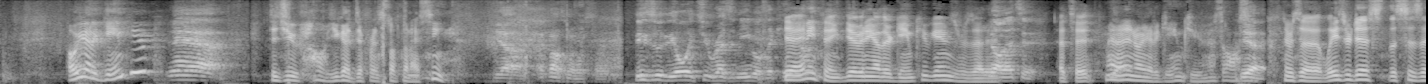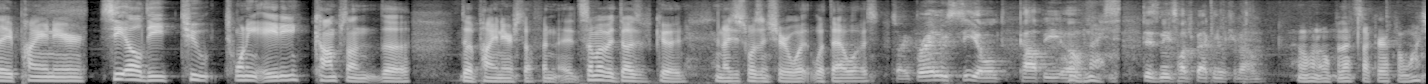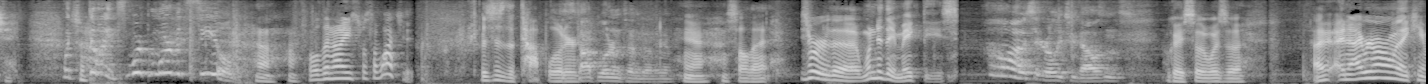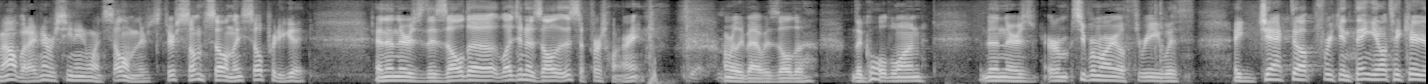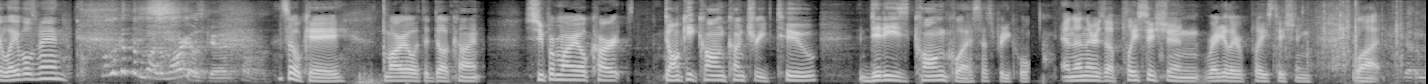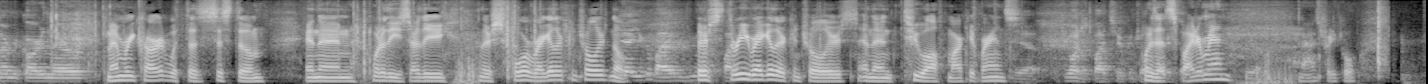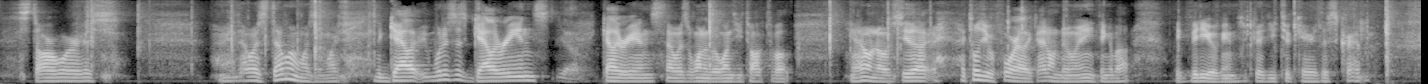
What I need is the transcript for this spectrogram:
Oh, you got a GameCube? Yeah. Did you? Oh, you got different stuff than I've seen. Yeah, I found some more stuff. These are the only two Resident Evils that came Yeah, out. anything. Do you have any other GameCube games, or is that it? No, that's it. That's it. Man, I didn't know you had a GameCube. That's awesome. Yeah. There's a Laserdisc. This is a Pioneer CLD 2 2080 comps on the the Pioneer stuff, and it, some of it does good. And I just wasn't sure what what that was. Sorry, brand new sealed copy oh, of Oh, nice. Disney's Hunchback of Notre Dame. I want to open that sucker up and watch it. What you doing? It's more, more of it's sealed. Oh, well, then how are you supposed to watch it? This is the top loader. Top loader Nintendo, yeah. Yeah, I saw that. These were the. When did they make these? Oh, I would say early 2000s. Okay, so it was a. I, and I remember when they came out, but I've never seen anyone sell them. There's there's some selling. They sell pretty good. And then there's the Zelda Legend of Zelda. This is the first one, right? Yeah. I'm really bad with Zelda. The gold one. And then there's or Super Mario 3 with a jacked up freaking thing. You don't take care of your labels, man. The, Mario's good. It's okay. Mario with the duck hunt. Super Mario Kart. Donkey Kong Country 2. Diddy's Kong Quest. That's pretty cool. And then there's a PlayStation, regular PlayStation lot. You got the memory card in there. memory card with the system and then what are these are they there's four regular controllers no Yeah, you can buy. You there's buy- three regular controllers and then two off market brands Yeah, if you want to just buy two controllers. what is that spider-man. Yeah. no that's pretty cool star wars that was that one wasn't worth the gallery what is this Galerians Yeah. Galerians. That was one of the ones you talked about. Yeah, I don't know. See, I, I told you before, like I don't know anything about like video games because you took care of this crap.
